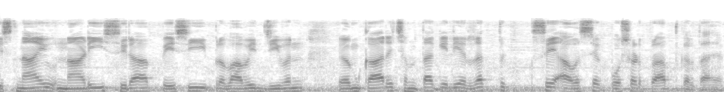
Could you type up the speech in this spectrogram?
स्नायु, नाड़ी, सिरा, पेशी, प्रभावित जीवन एवं कार्य क्षमता के लिए रक्त से आवश्यक पोषण प्राप्त करता है।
